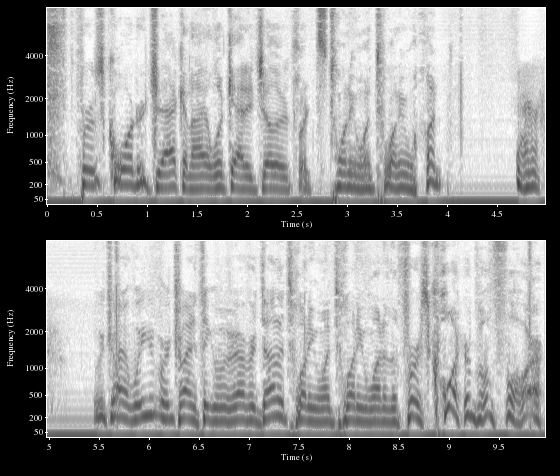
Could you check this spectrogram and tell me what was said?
first quarter, Jack and I look at each other. It's like it's 21 21. We're trying. We, we're trying to think if we've ever done a 21-21 in the first quarter before.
